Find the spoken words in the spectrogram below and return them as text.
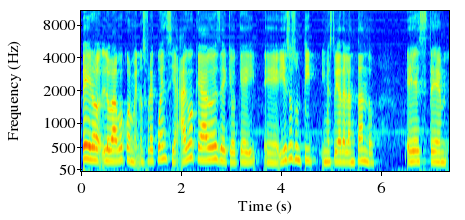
pero lo hago con menos frecuencia. Algo que hago es de que, ok, eh, y eso es un tip y me estoy adelantando, este,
